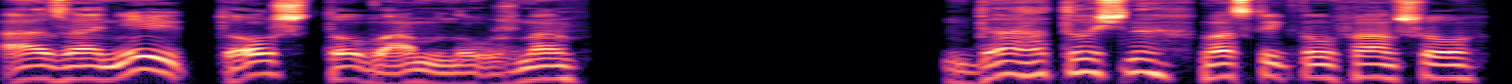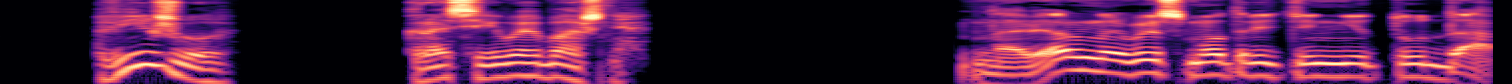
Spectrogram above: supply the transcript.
а за ней то, что вам нужно». «Да, точно», — воскликнул Фаншоу. «Вижу. Красивая башня». «Наверное, вы смотрите не туда»,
